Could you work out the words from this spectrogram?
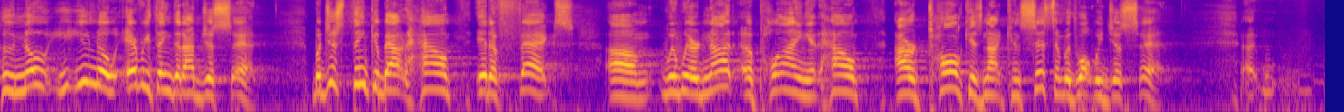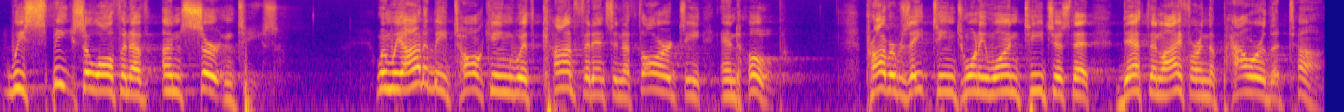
who know, you know everything that I've just said. But just think about how it affects um, when we're not applying it, how our talk is not consistent with what we just said. Uh, we speak so often of uncertainties when we ought to be talking with confidence and authority and hope. Proverbs 18:21 teach us that death and life are in the power of the tongue.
